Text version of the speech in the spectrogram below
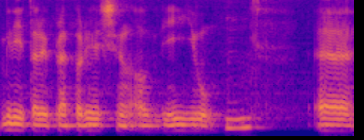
military preparation of the EU. Mm-hmm. Uh,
